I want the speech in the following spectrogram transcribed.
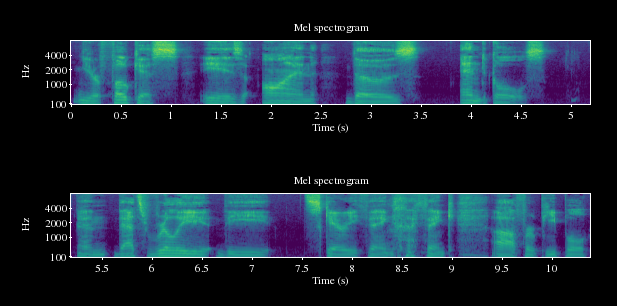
your focus is on those end goals. And that's really the scary thing, I think, uh, for people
